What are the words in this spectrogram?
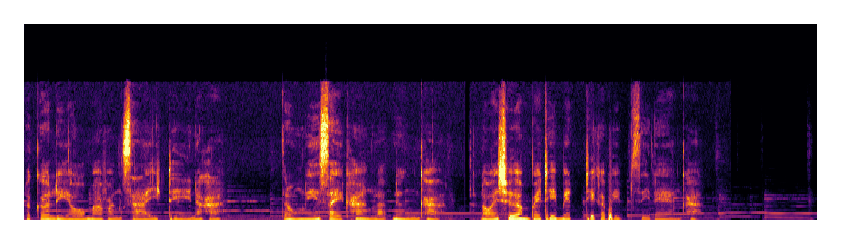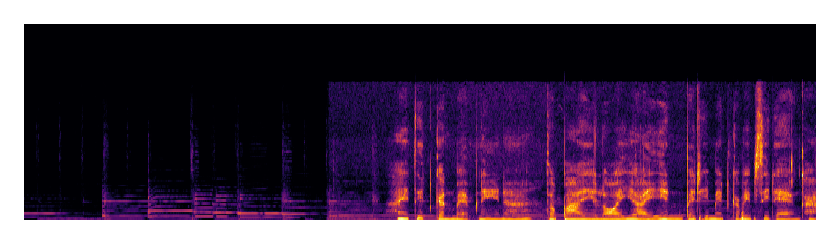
แล้วก็เลี้ยวมาฝั่งซ้ายอีกทีนะคะ ตรงนี้ใส่ข้างละหนึ่งค่ะ ร้อยเชื่อมไปที่เม็ดที่กระพริบสีแดงค่ะ ให้ติดกันแบบนี้นะ ต่อไปร้อยย้ายเอ็นไปที่เม็ดกระพริบสีแดงค่ะ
